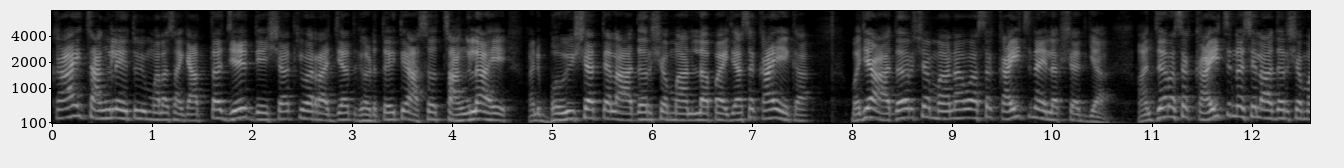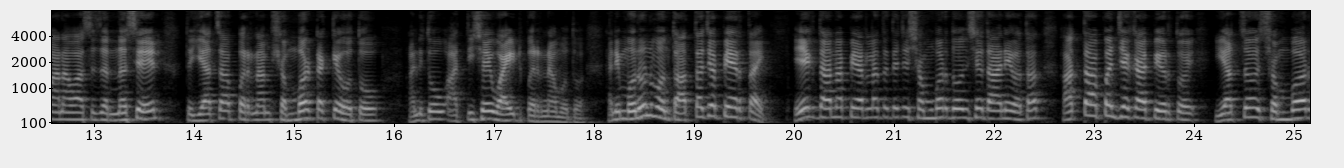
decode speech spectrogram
काय चांगलं आहे तुम्ही मला सांगा? आत्ता जे देशात किंवा राज्यात घडतं आहे ते असं चांगलं आहे आणि भविष्यात त्याला आदर्श मानला पाहिजे असं काय आहे का? म्हणजे आदर्श मानावा असं काहीच नाही लक्षात घ्या. आणि जर असं काहीच नसेल आदर्श मानावा असं जर नसेल तर याचा परिणाम शंभर टक्के होतो आणि तो अतिशय वाईट परिणाम होतो. आणि म्हणून म्हणतो आत्ता जे पेरताय एक दाना पेरला तर त्याचे शंभर दोनशे दाणे होतात. आत्ता आपण जे काय पेरतोय याचं शंभर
